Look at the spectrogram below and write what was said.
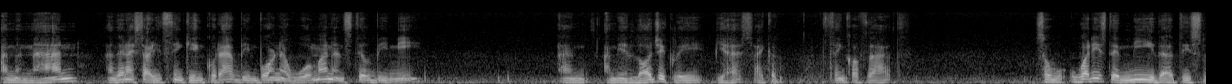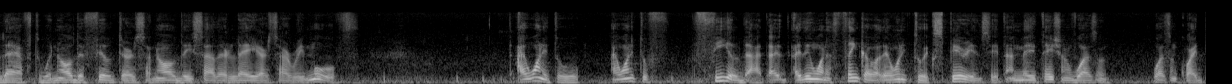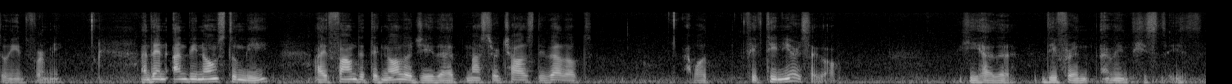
I'm a man. And then I started thinking, could I have been born a woman and still be me? And I mean, logically, yes, I could think of that. So what is the me that is left when all the filters and all these other layers are removed? I wanted to, I wanted to feel that. I, I didn't want to think about it. I wanted to experience it. And meditation wasn't, wasn't quite doing it for me. And then unbeknownst to me, I found the technology that Master Charles developed about 15 years ago. He had a different, I mean, his, his,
